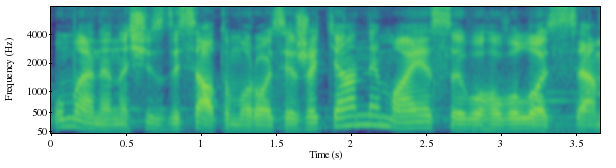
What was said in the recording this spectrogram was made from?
У мене на 60-му році життя немає сивого волосся.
